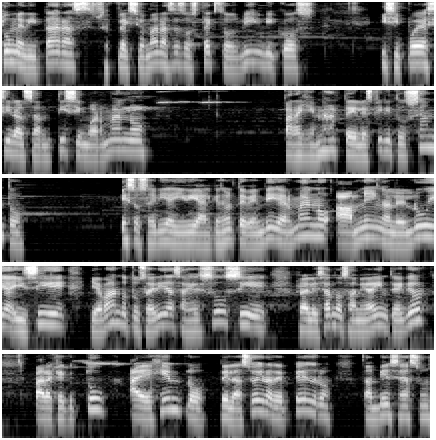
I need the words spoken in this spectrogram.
tú meditaras, reflexionaras esos textos bíblicos y si puedes ir al Santísimo, hermano, para llenarte del Espíritu Santo eso sería ideal. Que el Señor te bendiga, hermano. Amén, aleluya. Y sigue llevando tus heridas a Jesús, sigue realizando sanidad interior para que tú, a ejemplo de la suegra de Pedro, también seas un,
